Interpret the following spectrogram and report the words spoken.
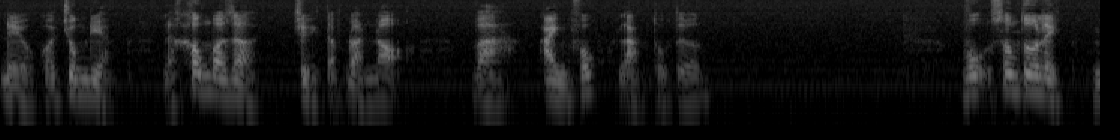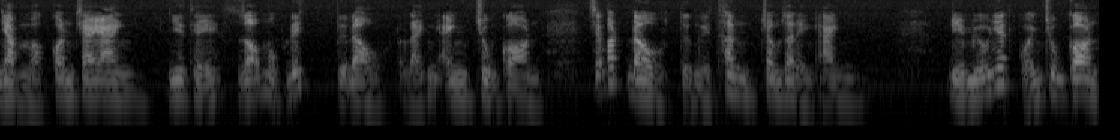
đều có chung điểm là không bao giờ chửi tập đoàn nọ và anh Phúc làm thủ tướng. Vụ sông Tô Lịch nhằm vào con trai anh như thế rõ mục đích từ đầu là đánh anh Trung Con sẽ bắt đầu từ người thân trong gia đình anh. Điểm yếu nhất của anh Trung Con,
